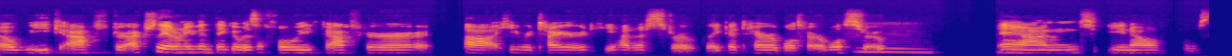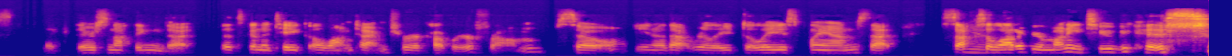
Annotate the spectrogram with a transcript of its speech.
a week after actually i don't even think it was a full week after uh, he retired he had a stroke like a terrible terrible stroke Mm. and you know like there's nothing that that's going to take a long time to recover from so you know that really delays plans that sucks Yeah. a lot of your money too because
